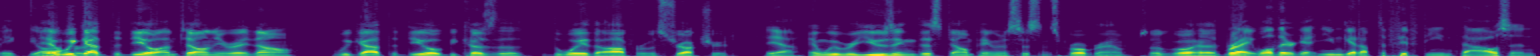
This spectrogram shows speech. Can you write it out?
make the yeah, offer. Yeah, we got the deal. I'm telling you right now, we got the deal because of the way the offer was structured. Yeah. and we were using this down payment assistance program. So go ahead. Right. Well, they're getting you can get up to fifteen thousand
